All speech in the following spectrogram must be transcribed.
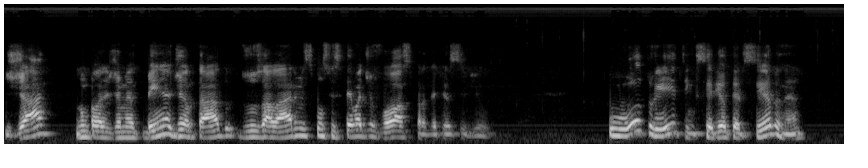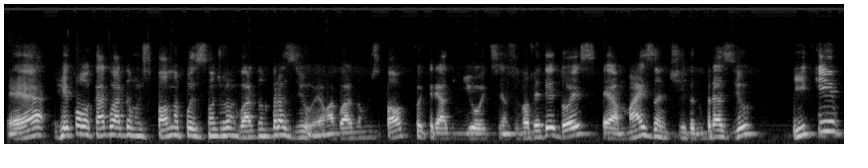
já num planejamento bem adiantado dos alarmes com sistema de voz para a Defesa Civil. O outro item, que seria o terceiro, né, é recolocar a Guarda Municipal na posição de vanguarda no Brasil. É uma Guarda Municipal que foi criada em 1892, é a mais antiga do Brasil e que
